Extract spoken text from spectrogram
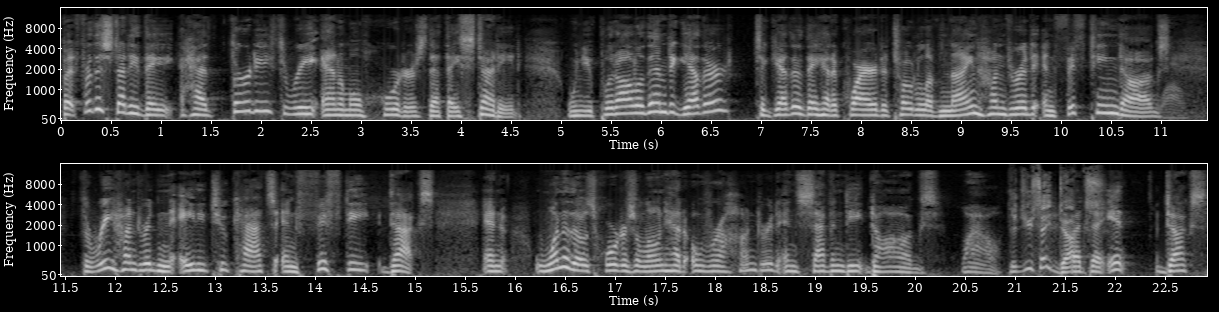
But for the study, they had 33 animal hoarders that they studied. When you put all of them together, Together, they had acquired a total of 915 dogs, wow. 382 cats, and 50 ducks. And one of those hoarders alone had over 170 dogs. Wow. Did you say ducks? But uh, it ducks,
